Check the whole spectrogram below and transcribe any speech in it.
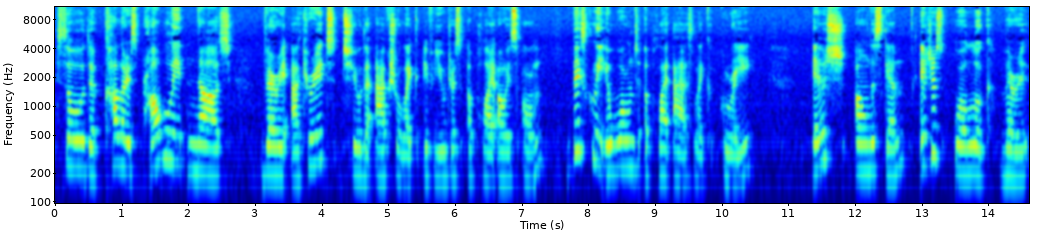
so the color is probably not very accurate to the actual like if you just apply on its own. Basically it won't apply as like gray ish on the skin. It just will look very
